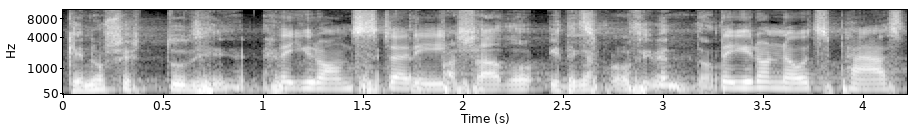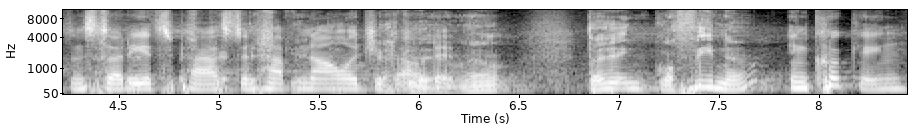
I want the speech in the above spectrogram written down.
que no se estudie that you don't el study, pasado y tengas conocimiento. that you don't know its past and study its past and have que- knowledge es que, about it. ¿no? Entonces, en cocina In cooking,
